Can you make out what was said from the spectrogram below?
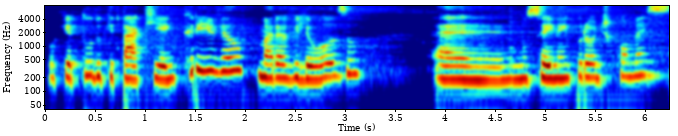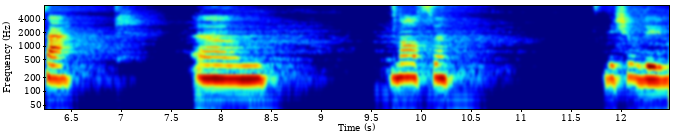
porque tudo que está aqui é incrível, maravilhoso. É, não sei nem por onde começar. Ahn, nossa, deixa eu ver.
